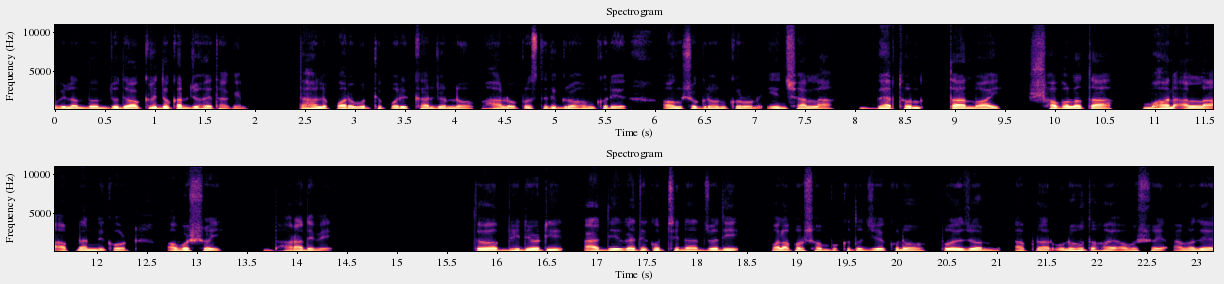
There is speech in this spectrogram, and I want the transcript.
অভিনন্দন। যদি অকৃতকার্য হয়ে থাকেন, তাহলে পরবর্তী পরীক্ষার জন্য ভালো প্রস্তুতি গ্রহণ করে অংশগ্রহণ করুন। ইনশাল্লাহ ব্যর্থতা নয়, সফলতা মহান আল্লাহ আপনার নিকট অবশ্যই ধরা দেবে। তো ভিডিওটি আর দীর্ঘাতি করছি না। যদি ফলাফল সম্পর্কিত যে কোনো প্রয়োজন আপনার অনুভূত হয়, অবশ্যই আমাদের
